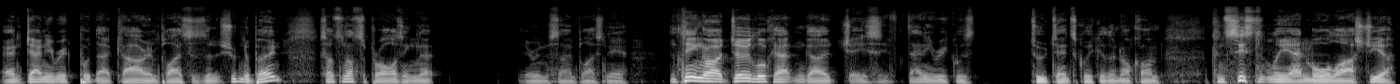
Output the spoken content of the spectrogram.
And Danny Rick put that car in places that it shouldn't have been, so it's not surprising that they're in the same place now. The thing I do look at and go, geez, if Danny Rick was two tenths quicker than Ocon consistently and more last year,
